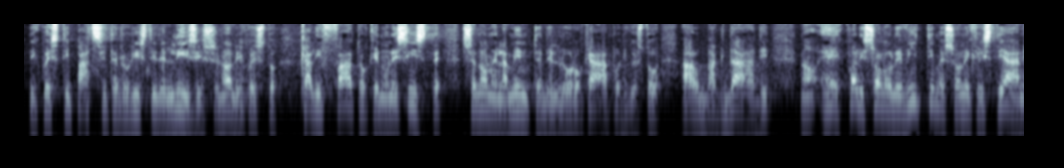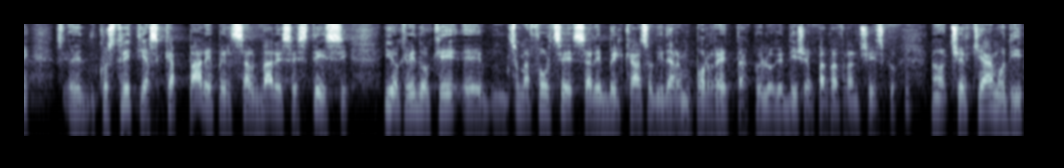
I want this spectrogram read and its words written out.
di questi pazzi terroristi dell'ISIS, no? di questo califfato che non esiste se non nella mente del loro capo, di questo al-Baghdadi. No? E quali sono le vittime? Sono i cristiani, eh, costretti a scappare per salvare se stessi. Io credo che eh, insomma, forse sarebbe il caso di dare un po' retta a quello che dice Papa Francesco. No? Cerchiamo di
